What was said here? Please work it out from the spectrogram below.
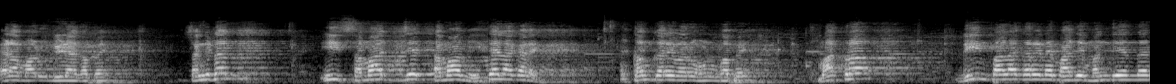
એડા માળું દીડા ખપે. સંગઠન એ સમાજ જે તમામ હિતેલા કરે, કમ કરે વાળો હોણું ખપે. માત્ર દીન પાલા કરે ને પાંજે મન જે અંદર,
